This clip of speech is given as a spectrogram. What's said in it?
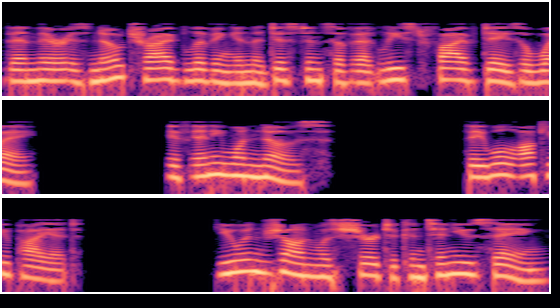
then there is no tribe living in the distance of at least five days away. If anyone knows, they will occupy it. Yuan Zhan was sure to continue saying,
